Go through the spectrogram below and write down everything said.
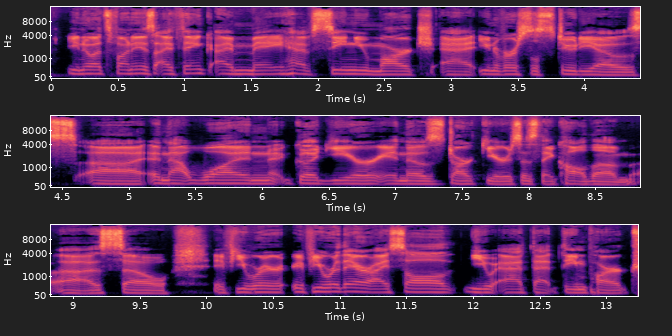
You know what's funny is I think I may have seen you march at Universal Studios uh, in that one good year in those dark years, as they call them. Uh, so if you were if you were there, I saw you at that theme park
